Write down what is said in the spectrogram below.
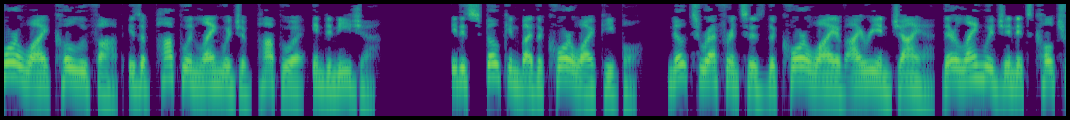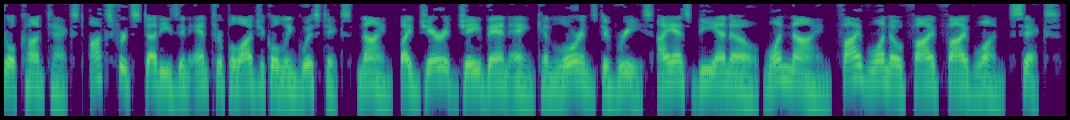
Korowai Kolufop is a Papuan language of Papua, Indonesia. It is spoken by the Korowai people. Notes references the Korowai of Irian Jaya, their language in its cultural context, Oxford Studies in Anthropological Linguistics, 9, by Gerrit J. van Enk and Lourens de Vries. ISBN 0-19-510551-6.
